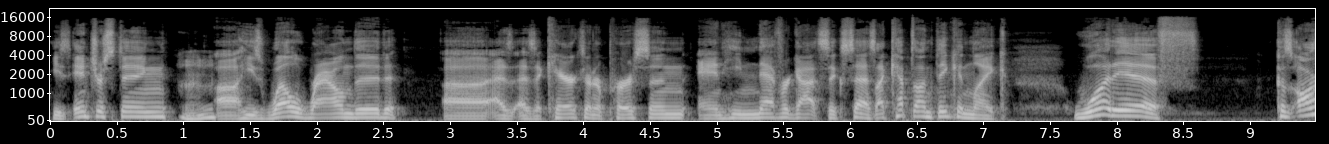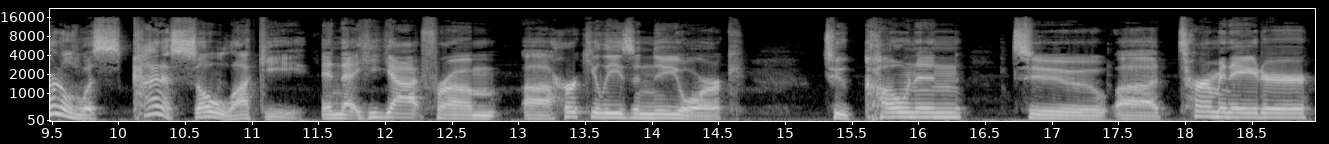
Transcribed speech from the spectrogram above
he's interesting, mm-hmm. uh, he's well rounded uh, as as a character and a person, and he never got success. I kept on thinking like, what if? Because Arnold was kind of so lucky in that he got from uh, Hercules in New York to Conan to uh, Terminator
